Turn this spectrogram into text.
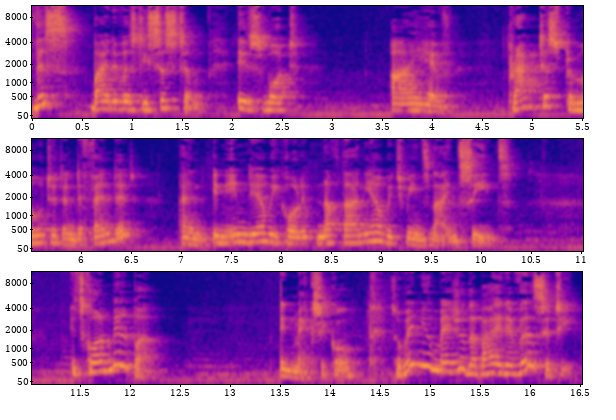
This biodiversity system is what I have practiced, promoted, and defended, And in India, we call it Navdanya, which means nine seeds. It's called milpa in Mexico. So when you measure the biodiversity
